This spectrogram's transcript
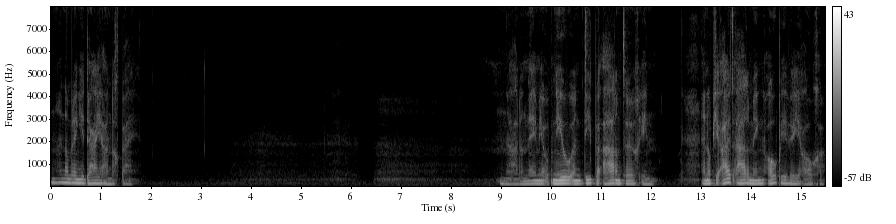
En dan breng je daar je aandacht bij. Nou, dan neem je opnieuw een diepe ademteug in. En op je uitademing open je weer je ogen.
